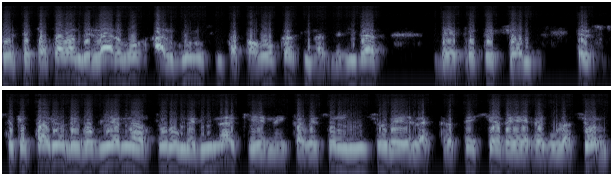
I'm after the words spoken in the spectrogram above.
pues se pasaban de largo, algunos sin tapabocas, sin las medidas de protección. El subsecretario de Gobierno, Arturo Medina, quien encabezó el inicio de la estrategia de regulación,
